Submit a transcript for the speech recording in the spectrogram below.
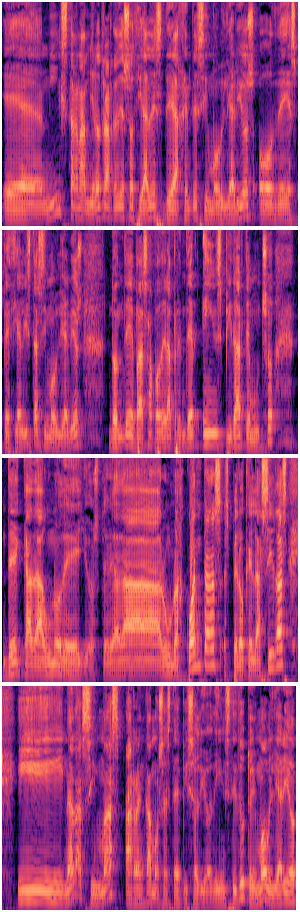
eh, en Instagram y en otras redes sociales de agentes inmobiliarios o de especialistas inmobiliarios donde vas a poder aprender e inspirarte mucho de cada uno de ellos. Te voy a dar unas cuantas, espero que las sigas y nada, sin más, arrancamos este episodio de Instituto Inmobiliario.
